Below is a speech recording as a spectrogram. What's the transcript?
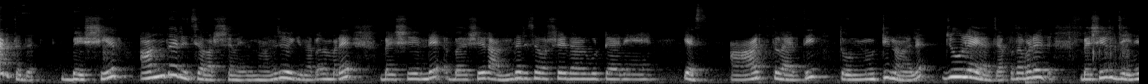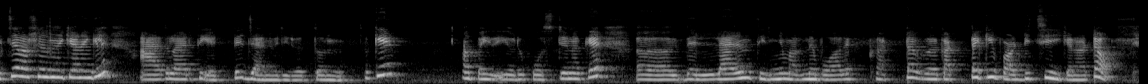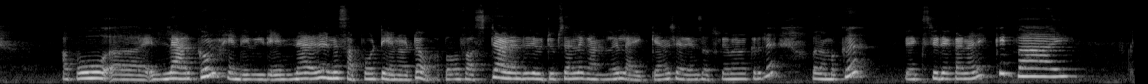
അടുത്തത് ബഷീർ അന്തരിച്ച വർഷം എന്നാണ് ചോദിക്കുന്നത്. അപ്പോൾ നമ്മുടെ ബഷീറിന്റെ ബഷീർ അന്തരിച്ച വർഷം ഏതാണ് കൂട്ടുകാരെ? യെസ് ആയിരത്തി തൊള്ളായിരത്തി തൊണ്ണൂറ്റി നാല് ജൂലൈ അഞ്ച്. അപ്പോൾ നമ്മുടെ ബഷീർ ജനിച്ച വർഷം എന്ന് നോക്കുകയാണെങ്കിൽ ആയിരത്തി തൊള്ളായിരത്തി എട്ട് ജാനുവരി ഇരുപത്തൊന്ന്. ഓക്കെ? അപ്പോൾ ഈ ഒരു ക്വസ്റ്റ്യനൊക്കെ ഇതെല്ലാവരും തിരിഞ്ഞ് മറന്ന് പോകാതെ കട്ട കട്ടയ്ക്ക് പഠിച്ചിരിക്കണം കേട്ടോ. അപ്പോൾ എല്ലാവർക്കും എന്റെ വീഡിയോ എല്ലാവരും എന്നെ സപ്പോർട്ട് ചെയ്യണം കേട്ടോ. അപ്പോൾ ഫസ്റ്റാണ് എന്റെ യൂട്യൂബ് ചാനൽ കാണുന്നത്. ലൈക്ക് ചെയ്യാനും ഷെയർ ചെയ്യാനും സബ്സ്ക്രൈബ് ചെയ്യാൻ വെക്കരുത് അപ്പോൾ നമുക്ക് നെക്സ്റ്റ് വീഡിയോ കാണാൻ. Good bye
